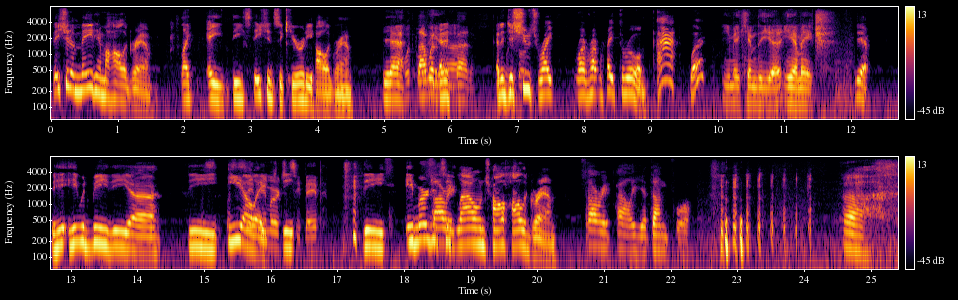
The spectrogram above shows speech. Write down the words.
They should have made him a hologram, like a the station security hologram, Yeah, What- that would have been uh, better. and it just do you call it? shoots right, right, right, right through him. Ah, what? You make him the uh, EMH. Yeah, he he would be the uh, the What's the ELH, emergency, babe. the, the emergency Sorry. lounge hol- hologram. Sorry, Pally, you're done for. Ah,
